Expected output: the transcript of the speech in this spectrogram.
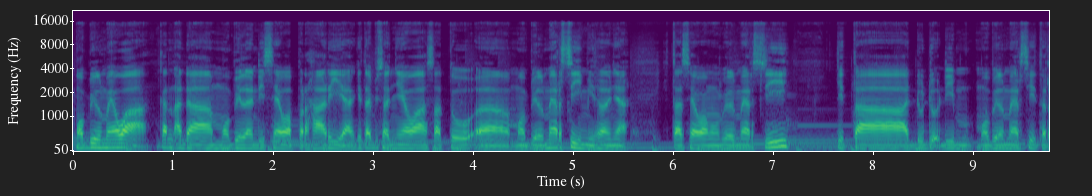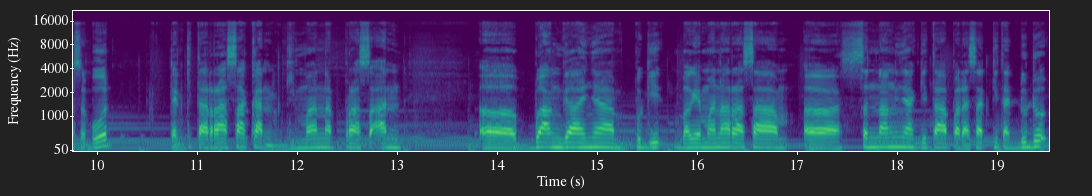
mobil mewah. Kan ada mobil yang disewa per hari ya. Kita bisa nyewa satu uh, mobil Mercy misalnya. Kita sewa mobil Mercy kita duduk di mobil Mercy tersebut dan kita rasakan gimana perasaan uh, bangganya bagaimana rasa uh, senangnya kita pada saat kita duduk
